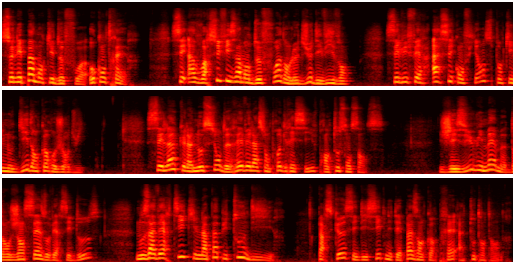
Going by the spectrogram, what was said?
ce n'est pas manquer de foi, au contraire, c'est avoir suffisamment de foi dans le Dieu des vivants, c'est lui faire assez confiance pour qu'il nous guide encore aujourd'hui. C'est là que la notion de révélation progressive prend tout son sens. Jésus lui-même, dans Jean 16 au verset 12, nous avertit qu'il n'a pas pu tout dire, parce que ses disciples n'étaient pas encore prêts à tout entendre.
